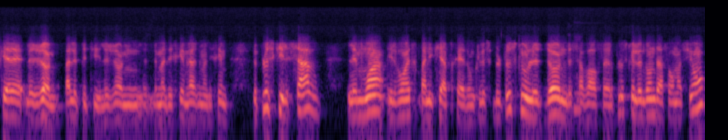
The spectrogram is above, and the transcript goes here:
que les jeunes, pas les petits, les jeunes, le madrichim, l'âge de madrichim, le plus qu'ils savent, les moins ils vont être paniqués après. Donc le, le plus qu'on leur donne de savoir-faire, le plus qu'on leur donne d'informations,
